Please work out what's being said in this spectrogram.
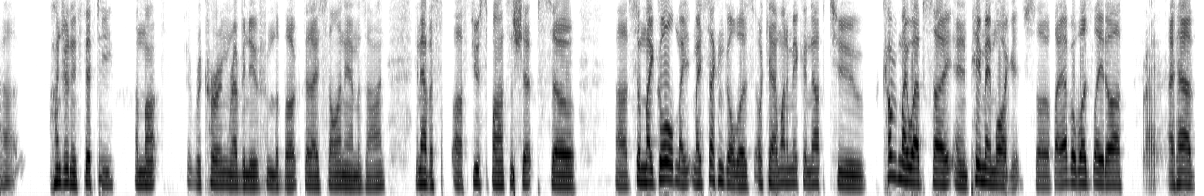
uh, 150 a month recurring revenue from the book that I sell on Amazon, and I have a few sponsorships. So, uh, so my goal, my, my second goal was okay. I want to make enough to cover my website and pay my mortgage. So if I ever was laid off, Right. I'd have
